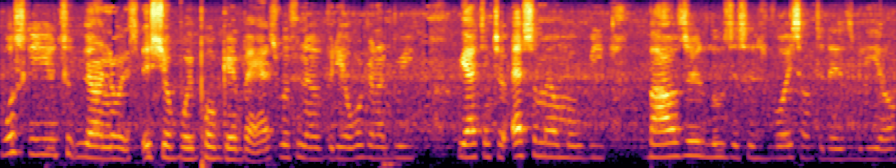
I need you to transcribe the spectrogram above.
What's good YouTube? Y'all know it's, it's your boy Poke Bass with another video. We're gonna be reacting to SML movie. Bowser loses his voice on today's video.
